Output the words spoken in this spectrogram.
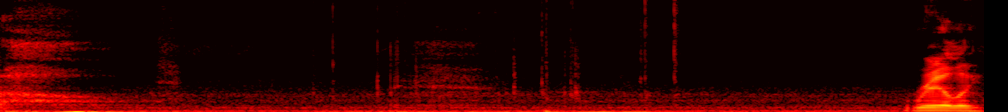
Oh. Really?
